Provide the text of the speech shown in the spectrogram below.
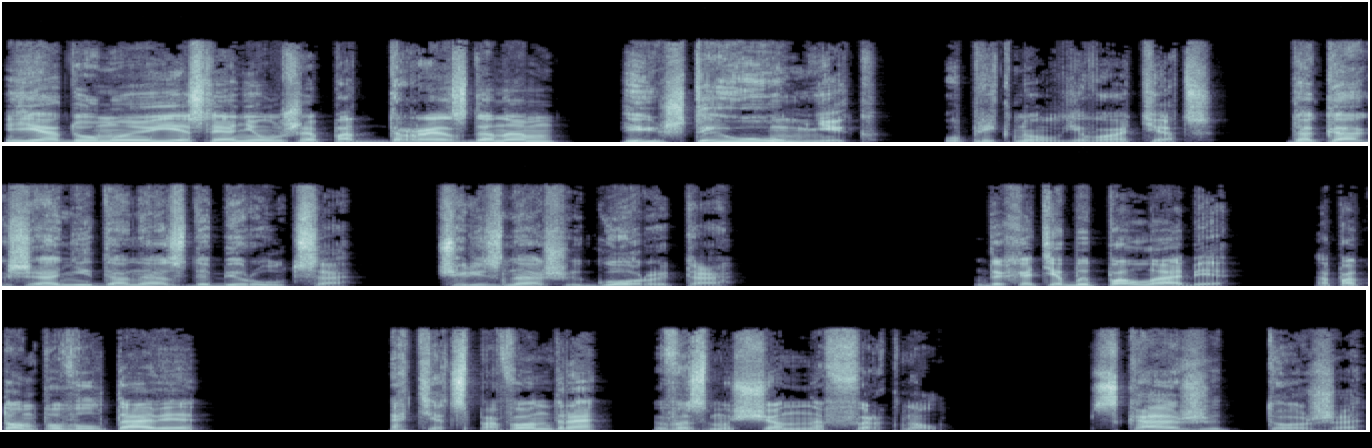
Я думаю, если они уже под Дрезденом... Ишь ты умник! упрекнул его отец. Да как же они до нас доберутся? Через наши горы-то. Да хотя бы по Лабе, а потом по Волтаве. Отец Павондра возмущенно фыркнул. Скажет тоже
